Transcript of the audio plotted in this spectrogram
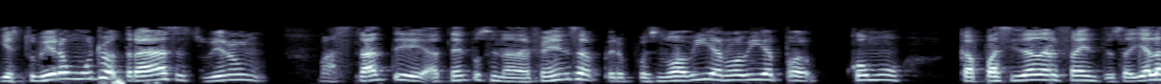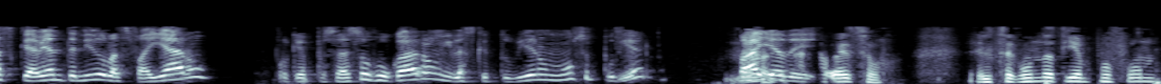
y estuvieron mucho atrás estuvieron bastante atentos en la defensa pero pues no había no había pa, cómo capacidad al frente, o sea, ya las que habían tenido las fallaron, porque pues a eso jugaron y las que tuvieron no se pudieron. Vaya de... Eso. El segundo tiempo fue un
